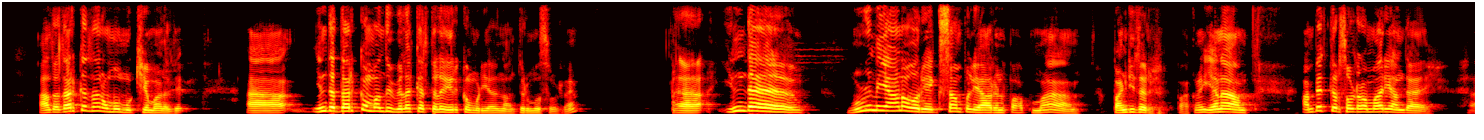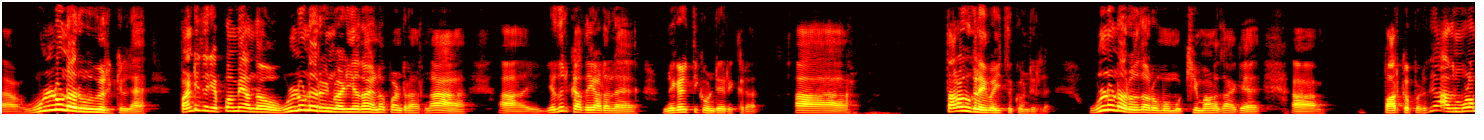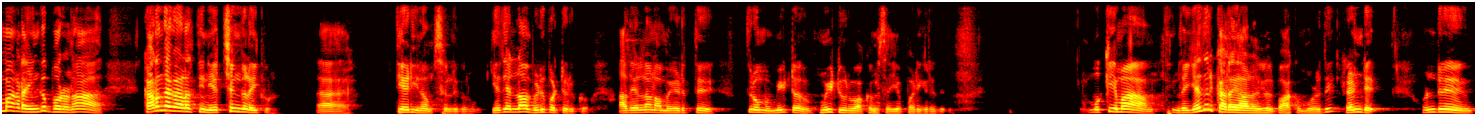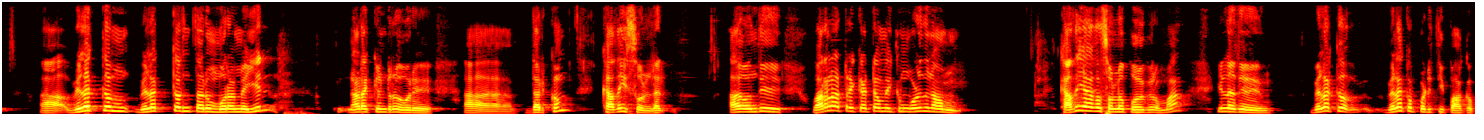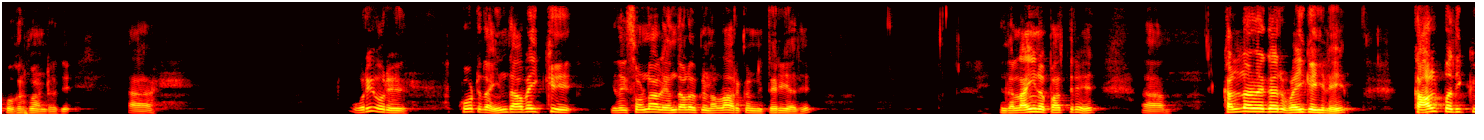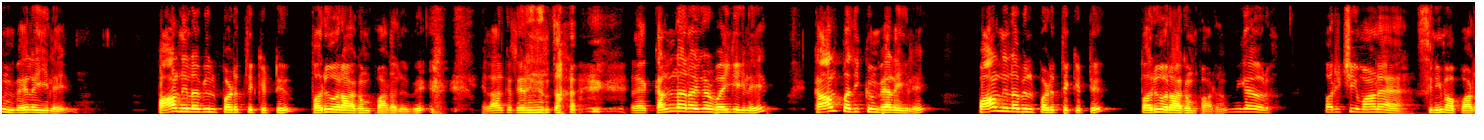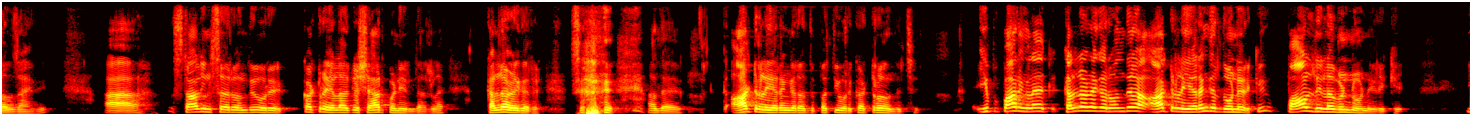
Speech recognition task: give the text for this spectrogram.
அந்த தர்க்கம் தான் ரொம்ப முக்கியமானது. இந்த தர்க்கம் வந்து விளக்கத்தில் இருக்க முடியாது நான் திரும்ப சொல்கிறேன் இந்த முழுமையான ஒரு எக்ஸாம்பிள் யாருன்னு பார்ப்போமா? பண்டிதர் பார்க்கணும். ஏன்னா அம்பேத்கர் சொல்கிற மாதிரி அந்த உள்ளுணர்வு இருக்குல்ல பண்டிதர் எப்போவுமே அந்த உள்ளுணர்வின் வழியை தான் என்ன பண்ணுறாருன்னா எதிர்கதையாடலை நிகழ்த்தி கொண்டே இருக்கிறார். தரவுகளை வைத்து கொண்டில்லை உள்ளுணர்வு தான் ரொம்ப முக்கியமானதாக பார்க்கப்படுது. அதன் மூலமாக நான் எங்கே போகிறேன்னா கடந்த காலத்தின் எச்சங்களை தேடி நாம் செல்லுகிறோம் எதெல்லாம் விடுபட்டு இருக்கோ அதெல்லாம் நம்ம எடுத்து திரும்ப மீட்ட மீட்டு உருவாக்கம் செய்யப்படுகிறது. முக்கியமாக இந்த எதிர்கடையாளர்கள் பார்க்கும்பொழுது ரெண்டு. ஒன்று விளக்கம் விளக்கம் தரும் முறைமையில் நடக்கின்ற ஒரு தர்க்கம் கதை சொல்லல். அது வந்து வரலாற்றை கட்டமைக்கும் பொழுது நாம் கதையாக சொல்ல போகிறோமா? இல்லது விளக்க விளக்கப்படுத்தி பார்க்க போகிறோமான்றது? ஒரே ஒரு கோட்டு தான். இந்த அவைக்கு இதை சொன்னால் எந்த அளவுக்கு நல்லா இருக்குன்னு தெரியாது. இந்த லைனை பார்த்துட்டு கல்லழகர் வைகையிலே கால் பதிக்கும் வேலையிலே பால் நிலவில் படுத்துக்கிட்டு பருவராகம் பாடலுமே. எல்லாருக்கும் தெரிஞ்சு கல்லறைகள் வைகையிலே கால் பதிக்கும் வேலையிலே பால் நிலவில் படுத்துக்கிட்டு பருவராகம் பாடல். மிக ஒரு பரிச்சயமான சினிமா பாடல் தான் இது. ஸ்டாலின் சார் வந்து ஒரு கட்டுரை எல்லாருக்கும் ஷேர் பண்ணியிருந்தார்ல கல்லழகர் அந்த ஆற்றில் இறங்குறது பற்றி ஒரு கட்டுரை வந்துச்சு. இப்போ பாருங்களேன் கல்லழகர் வந்து ஆற்றில் இறங்குறது ஒன்று இருக்குது பால் நிலவுன்னு ஒன்று இருக்குது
